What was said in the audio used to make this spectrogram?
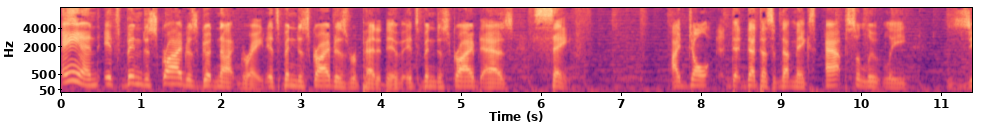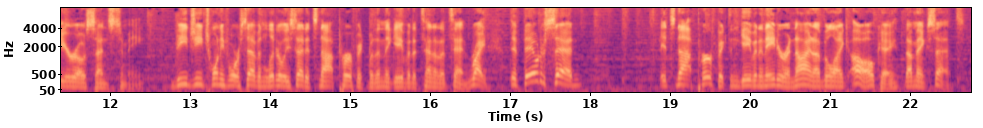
and it's been described as good, not great. It's been described as repetitive. It's been described as safe. I don't. That, that doesn't. That makes absolutely zero sense to me. VG twenty four seven literally said it's not perfect, but then they gave it a ten out of ten. Right? If they would have said it's not perfect and gave it an eight or a nine, I'd be like, oh, okay, that makes sense.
